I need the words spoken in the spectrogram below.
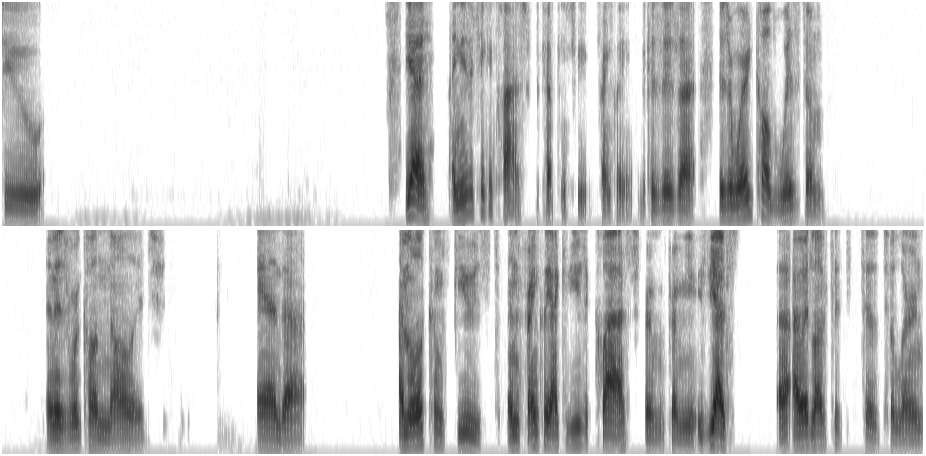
to yeah i need to take a class with captain sweep frankly because there's a there's a word called wisdom and there's a word called knowledge and uh, i'm a little confused and frankly i could use a class from from you. Yes uh, i would love to, to to learn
